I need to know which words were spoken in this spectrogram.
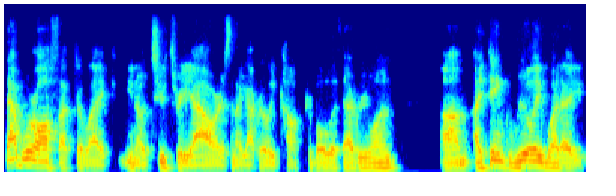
That wore off after like, you know, two, three hours. And I got really comfortable with everyone. Um, I think really what I,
